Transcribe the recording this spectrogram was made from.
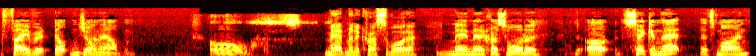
favourite Elton John album? Oh. Madman Across the Water. Man, Man Across the Water. Oh, second that. That's mine.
